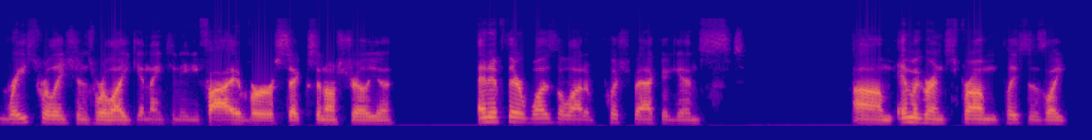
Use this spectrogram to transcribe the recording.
race relations were like in 1985 or six in Australia, and if there was a lot of pushback against um, immigrants from places like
